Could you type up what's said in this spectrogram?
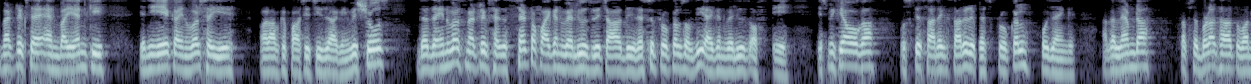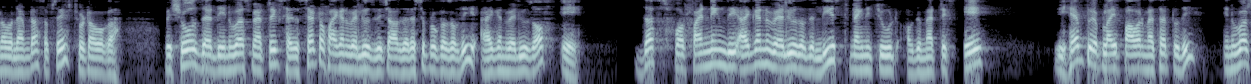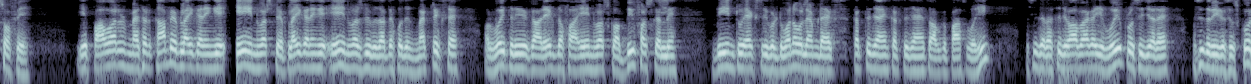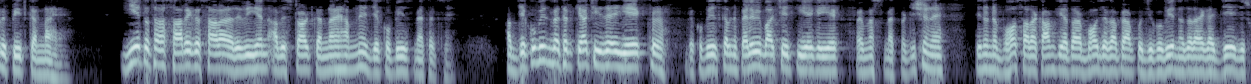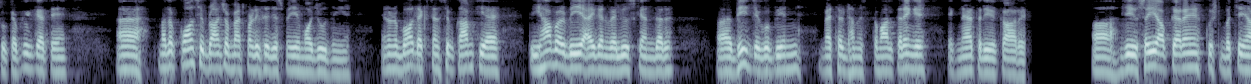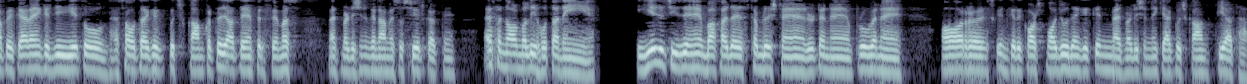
میٹرکس ہے این بائی این کی یعنی اے کا انورس ہے یہ، اور آپ کے پاس یہ چیزیں آ گئی which shows that the inverse matrix has a set of eigenvalues which are the reciprocals of the eigenvalues اس میں کیا ہوگا؟ اس کے سارے کے سارے ریسیپروکل ہو جائیں گے۔ اگر لیمڈا سب سے بڑا تھا تو ون اوور لیمڈا سب سے چھوٹا ہوگا. Which shows that the inverse matrix has a set of eigenvalues which are the reciprocals of the eigenvalues of A. Thus, for finding the eigenvalues of the least magnitude of the matrix A, we have to apply power method to the inverse of A. یہ power method کہاں پہ apply کریں گے؟ A inverse پہ apply کریں گے. A inverse بھی بتاتے خود ایک میٹرکس ہے اور وہی طریقہ کار ایک دفعہ اے انورس کو آپ بی فرض کر لیں. B into x one over lambda x کرتے جائیں کرتے جائیں تو آپ کے پاس وہی اسی طرح سے جواب آئے گا یہ وہی پروسیجر ہے اسی طریقے سے اس کو ریپیٹ کرنا ہے۔ یہ تو تھا سارے کا سارا ریویژن اب اسٹارٹ کرنا ہے ہم نے جیکوبیز میتھڈ سے۔ اب جیکوبیز میتھڈ کیا چیز ہے؟ یہ ایک جیکوبیز کا ہم نے پہلے بھی بات چیت کی ہے کہ یہ ایک فیمس میتھمیٹیشین ہے جنہوں نے بہت سارا کام کیا تھا۔ بہت جگہ پہ آپ کو جیکوبیز نظر آئے گا جے جس کو کیپٹل کہتے ہیں۔ آ, مطلب کون سی برانچ آف میتھمیٹکس ہے جس میں یہ موجود نہیں ہے؟ انہوں نے بہت ایکسٹینسو کام کیا ہے۔ تو یہاں پر بھی آئیگن ویلیوز کے اندر بھی جیکوبین میتھڈ ہم استعمال کریں گے، ایک نیا طریقہ کار ہے جی صحیح آپ کہہ رہے ہیں، کچھ بچے یہاں پہ کہہ رہے ہیں کہ جی یہ تو ایسا ہوتا ہے کہ کچھ کام کرتے جاتے ہیں، پھر فیمس میتھمیٹیشین کے نام ایسوسیٹ کرتے ہیں۔ ایسا نارملی ہوتا نہیں ہے۔ یہ جو چیزیں ہیں، باقاعدہ اسٹیبلشڈ ہیں ریٹن ہیں پروون ہیں، اور اس کے، ان کے ریکارڈس موجود ہیں کہ کن میتھمیٹیشین نے کیا کچھ کام کیا تھا۔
